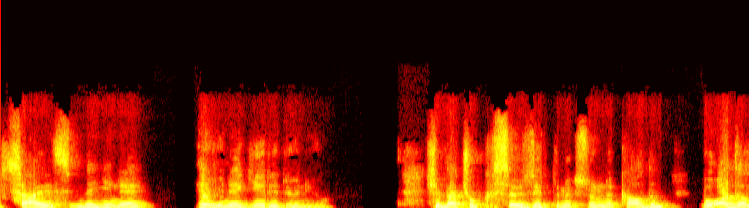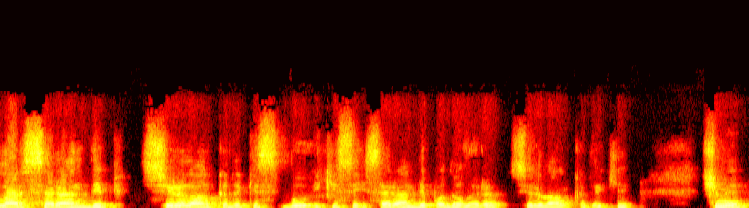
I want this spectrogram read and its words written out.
sayesinde yine evine geri dönüyor. Şimdi ben çok kısa özetlemek zorunda kaldım. Bu adalar Serendip, Sri Lanka'daki bu ikisi Serendip adaları, Sri Lanka'daki. Şimdi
